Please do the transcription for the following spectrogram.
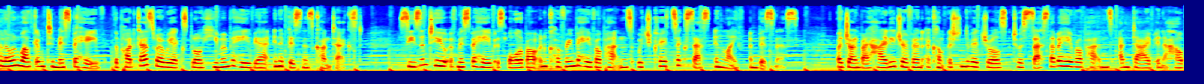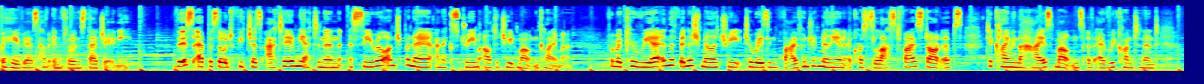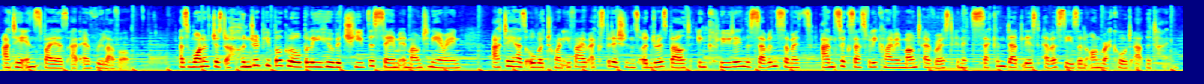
Hello and welcome to Misbehave, the podcast where we explore human behaviour in a business context. Season 2 of Misbehave is all about uncovering behavioural patterns which create success in life and business. We're joined by highly driven, accomplished individuals to assess their behavioural patterns and dive into how behaviours have influenced their journey. This episode features Atte Miettinen, a serial entrepreneur and extreme altitude mountain climber. From a career in the Finnish military to raising 500 million across his last five startups to climbing the highest mountains of every continent, Atte inspires at every level. As one of just 100 people globally who have achieved the same in mountaineering, Atte has over 25 expeditions under his belt, including the seven summits and successfully climbing Mount Everest in its second deadliest ever season on record at the time.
